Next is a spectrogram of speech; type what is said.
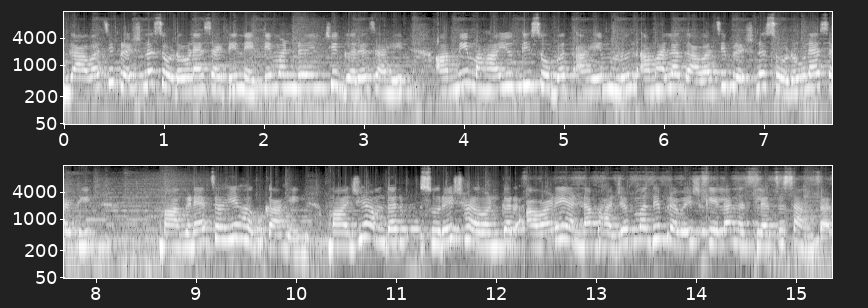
गावाचे प्रश्न सोडवण्यासाठी नेते मंडळींची गरज आहे. आम्ही महायुती सोबत आहे म्हणून आम्हाला गावाचे प्रश्न सोडवण्यासाठी मागण्याचाही हक्क आहे. माजी आमदार सुरेश हळवणकर आवाडे यांना भाजपमध्ये प्रवेश केला नसल्याचं सांगतात.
